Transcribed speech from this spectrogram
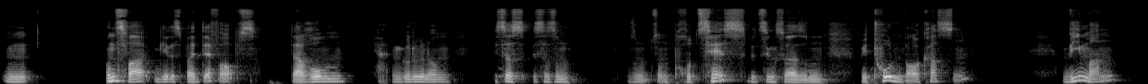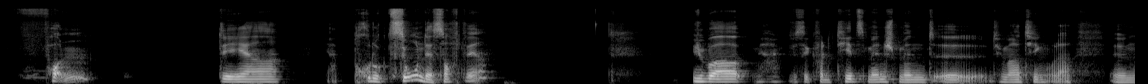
Und zwar geht es bei DevOps darum, ja, im Grunde genommen ist das, ist das so, ein, so, so ein Prozess beziehungsweise ein Methodenbaukasten, wie man von der ja, Produktion der Software über ja, gewisse Qualitätsmanagement-Thematiken äh, oder ähm,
